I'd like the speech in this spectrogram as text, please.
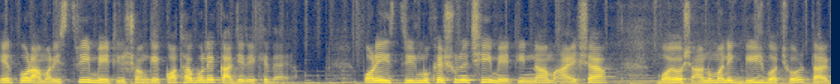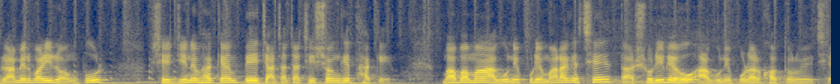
এরপর আমার স্ত্রী মেয়েটির সঙ্গে কথা বলে কাজে রেখে দেয়। পরে স্ত্রীর মুখে শুনেছি মেয়েটির নাম আয়েশা। বয়স আনুমানিক ২০ বছর, তার গ্রামের বাড়ি রংপুর। সে জেনেভা ক্যাম্পে চাচা চাচির সঙ্গে থাকে। বাবা মা আগুনে পুড়ে মারা গেছে, তার শরীরেও আগুনে পোড়ার ক্ষত রয়েছে।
